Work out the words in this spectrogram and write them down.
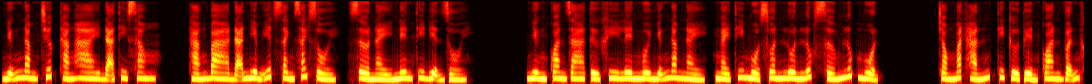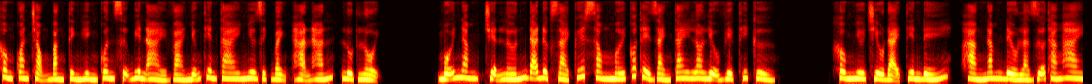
Những năm trước tháng 2 đã thi xong. Tháng 3 đã niêm yết danh sách rồi, giờ này nên thi điện rồi. Nhưng quan gia từ khi lên ngôi những năm này, ngày thi mùa xuân luôn lúc sớm lúc muộn. Trong mắt hắn, thi cử tuyển quan vẫn không quan trọng bằng tình hình quân sự biên ải và những thiên tai như dịch bệnh hạn hán, lụt lội. Mỗi năm, chuyện lớn đã được giải quyết xong mới có thể rảnh tay lo liệu việc thi cử. Không như triều đại tiên đế, hàng năm đều là giữa tháng 2,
